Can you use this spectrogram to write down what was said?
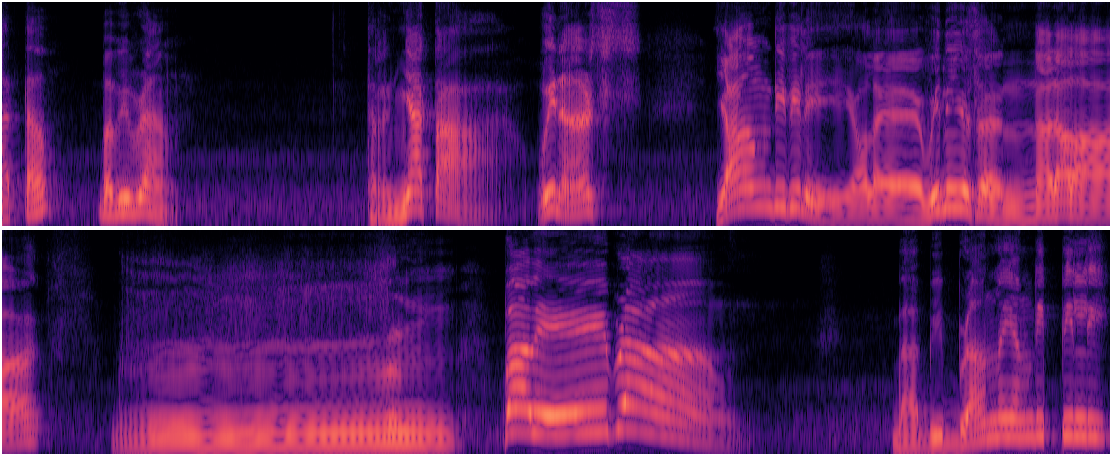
atau Bobby Brown? Ternyata winners yang dipilih oleh Whitney Houston adalah Bobby Brown. Bobby Brown lah yang dipilih.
